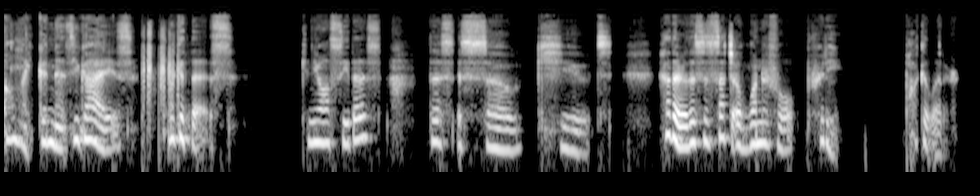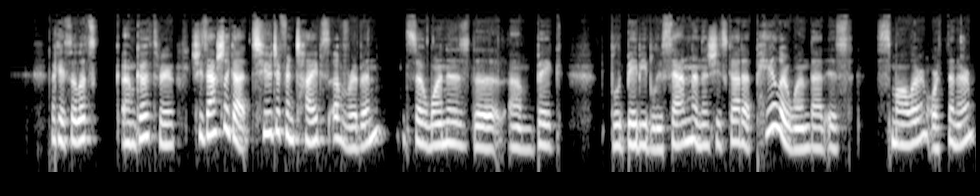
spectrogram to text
Oh my goodness, you guys, look at this. Can you all see this? This is so cute. Heather, this is such a wonderful, pretty pocket letter. Okay, so let's um, go through. She's actually got two different types of ribbon. So one is the um, big blue, baby blue satin, and then she's got a paler one that is smaller or thinner,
